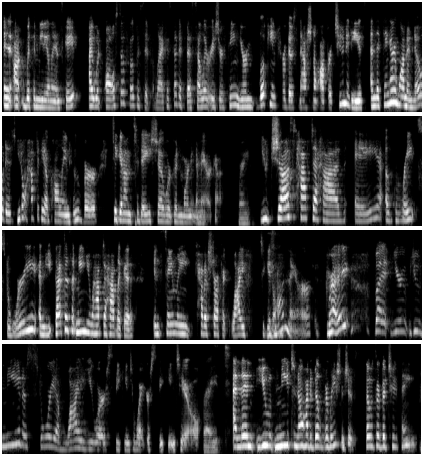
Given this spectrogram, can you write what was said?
and uh, with the media landscape. I would also focus it, like I said, if bestseller is your thing, you're looking for those national opportunities. And the thing I want to note is you don't have to be a Colleen Hoover to get on today's show or Good Morning America Right. you just have to have a a great story and you, that doesn't mean you have to have like a insanely catastrophic life to get Mhm. on there right but you you need a story of why you are speaking to what you're speaking to Right. and then you need to know how to build relationships those are the two things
